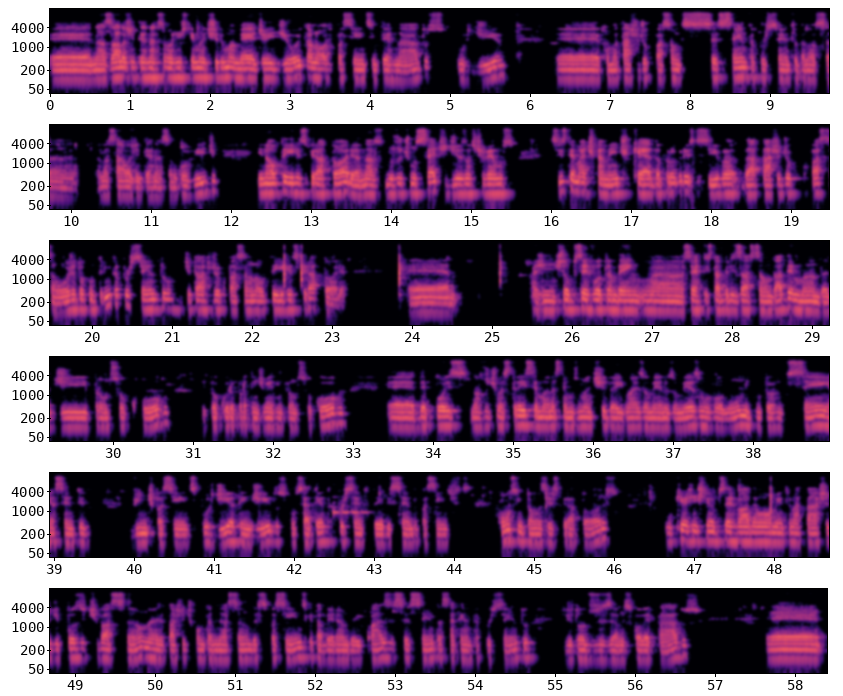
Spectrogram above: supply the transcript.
É, nas alas de internação, a gente tem mantido uma média de 8 a 9 pacientes internados por dia, é, com uma taxa de ocupação de 60% da nossa, da nossa ala de internação COVID. E na UTI respiratória, nas, nos últimos sete dias, nós tivemos sistematicamente queda progressiva da taxa de ocupação. Hoje eu estou com 30% de taxa de ocupação na UTI respiratória. É, a gente observou também uma certa estabilização da demanda de pronto-socorro, de procura por atendimento em pronto-socorro. É, depois, nas últimas três semanas, temos mantido aí mais ou menos o mesmo volume, em torno de 100 a 120 pacientes por dia atendidos, com 70% deles sendo pacientes com sintomas respiratórios. O que a gente tem observado é um aumento na taxa de positivação, né, a taxa de contaminação desses pacientes, que está beirando aí quase 60% a 70% de todos os exames coletados. É,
